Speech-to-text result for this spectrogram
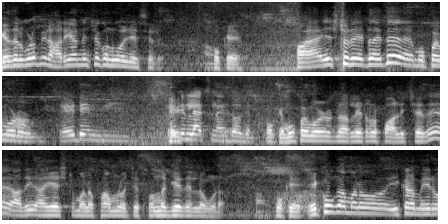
గేదెలు కూడా మీరు హర్యానా నుంచే కొనుగోలు చేశారు. ఓకే. హైయెస్ట్ రేట్ అయితే ముప్పై మూడు. Eighteen eighteen lakhs nine thousand okay ముప్పై మూడున్నర లీటర్ల పాలు ఇచ్చేదే. అది హైయెస్ట్ మన ఫామ్లో వచ్చేసి వంద గేదెల్లో కూడా. ఓకే ఎక్కువగా మనం ఇక్కడ మీరు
